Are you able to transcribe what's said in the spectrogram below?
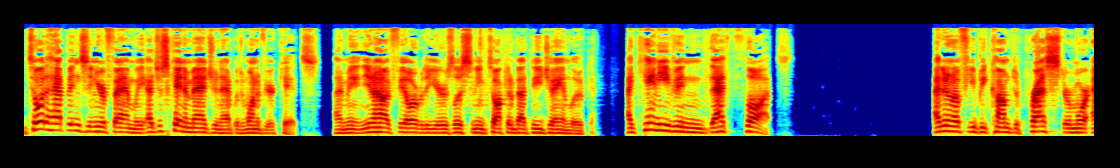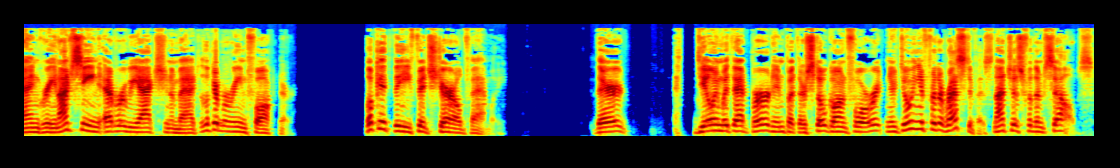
Until it happens in your family, I just can't imagine that with one of your kids. I mean, you know how I feel over the years listening, talking about DJ and Luca. I can't even, that thought. I don't know if you become depressed or more angry. And I've seen every reaction imagined. Look at Maureen Faulkner. Look at the Fitzgerald family. They're dealing with that burden, but they're still going forward, and they're doing it for the rest of us, not just for themselves.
